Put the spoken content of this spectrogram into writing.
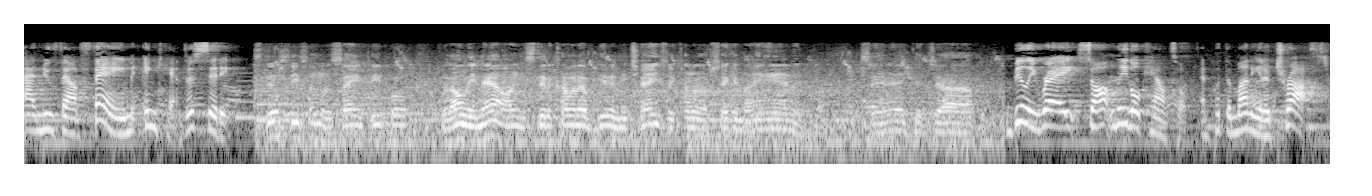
and newfound fame in Kansas City. Still see some of the same people, but only now, instead of coming up giving me change, they're coming up shaking my hand and saying, hey, good job. Billy Ray sought legal counsel and put the money in a trust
